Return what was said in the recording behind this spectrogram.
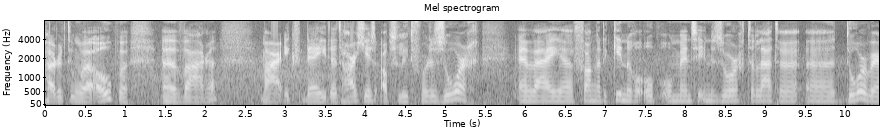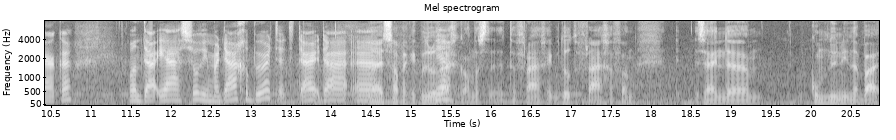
waren toen we open waren. Maar ik, nee, het hartje is absoluut voor de zorg. En wij eh, vangen de kinderen op om mensen in de zorg te laten eh, doorwerken. Want daar, ja, sorry, maar daar gebeurt het. Daar, daar, eh, nee, dat snap ik. Ik bedoel het eigenlijk anders te, te vragen. Ik bedoel te vragen van, zijn de, komt nu niet naar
